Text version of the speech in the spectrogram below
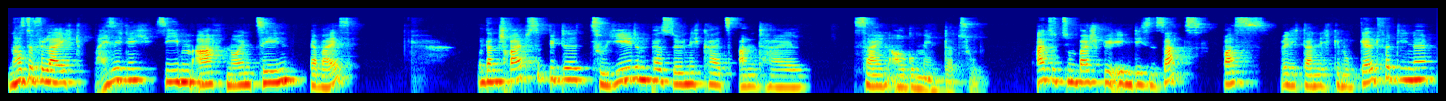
Dann hast du vielleicht, weiß ich nicht, sieben, acht, neun, zehn, wer weiß. Und dann schreibst du bitte zu jedem Persönlichkeitsanteil sein Argument dazu. Also zum Beispiel eben diesen Satz, was, wenn ich dann nicht genug Geld verdiene,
